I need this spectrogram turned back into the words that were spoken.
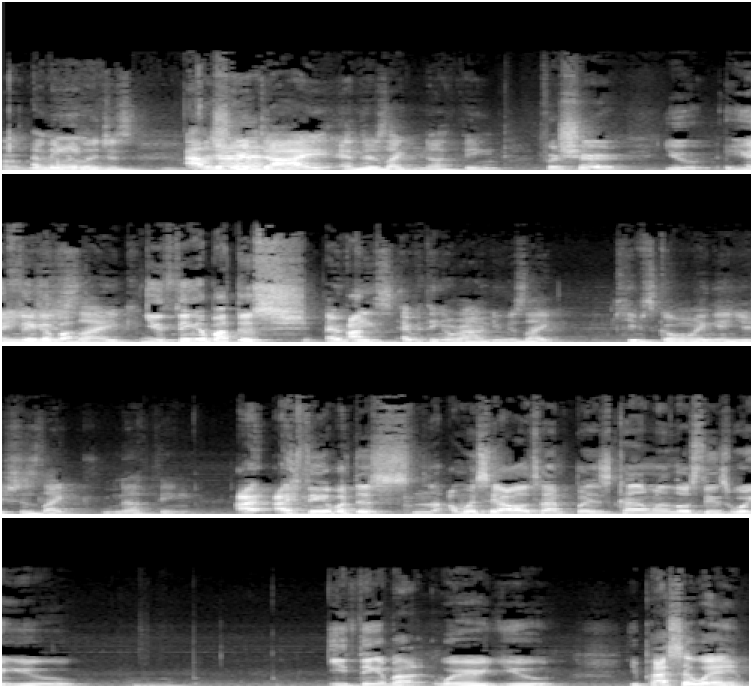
are, are really mean, religious. I'm if not- you die and there's like nothing, For sure. You you and think you're about just like you think about this. Sh- everything's everything around you is like keeps going, and you're just like nothing. I, I think about this. I wouldn't say all the time, but it's kind of one of those things where you you think about it, where you you pass away,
